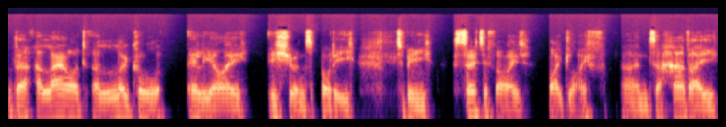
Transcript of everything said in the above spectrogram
that allowed a local LEI issuance body to be certified by GLEIF and to have a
